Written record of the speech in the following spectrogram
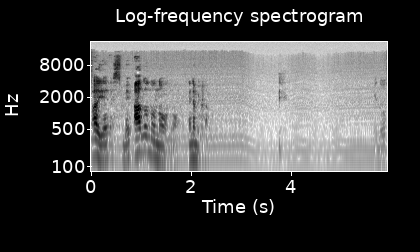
Ah, yes. May ah, no, no, no, no. Enemy car. You know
